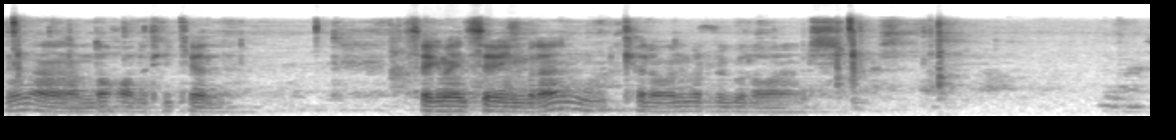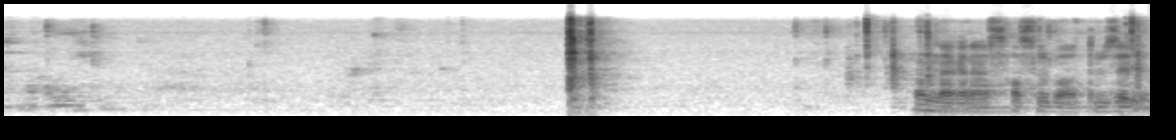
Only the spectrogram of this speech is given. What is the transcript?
bu mana bunda holatga keldi segment seving bilan ikkalovini bir ulab olamiz bunaqa narsa hosil bo'lyapti bizada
